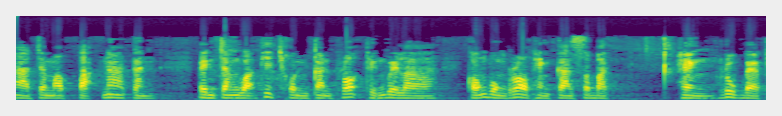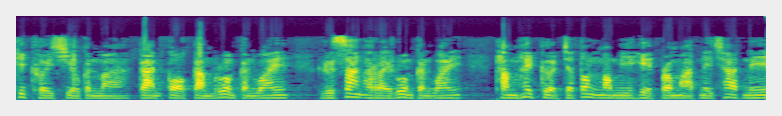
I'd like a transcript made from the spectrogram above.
อาจจะมาปะหน้ากัน เป็นจังหวะที่ชนกันเพราะถึงเวลาของวงรอบแห่งการสะบัด แห่งรูปแบบที่เคยเฉียวกันมา การก่อกรรมร่วมกันไว้ หรือสร้างอะไรร่วมกันไว้ทำให้เกิดจะต้องมามีเหตุประมาทในชาตินี้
